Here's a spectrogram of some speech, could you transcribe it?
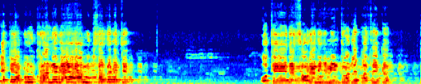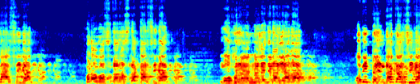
ਇੱਕ ਅਬਰੂ ਖਰਾਨੇ ਵਿਆਹਿਆ ਹੋਇਆ ਮੁਕਤਸਰ ਦੇ ਵਿੱਚ। ਉੱਥੇ ਇਹਦੇ ਸਹੁਰਿਆਂ ਦੀ ਜ਼ਮੀਨ ਤੋਂ ਅਗਲੇ ਪਾਸੇ ਇੱਕ ਘਰ ਸੀਗਾ। ਬੜਾ ਵਸਦਾ ਰਸਦਾ ਘਰ ਸੀਗਾ। ਮੋਫਰ ਐਮਐਲਏ ਜਿਹੜਾ ਰਿਹਾ ਵਾ, ਉਹਦੀ ਭੈਣ ਦਾ ਘਰ ਸੀਗਾ।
